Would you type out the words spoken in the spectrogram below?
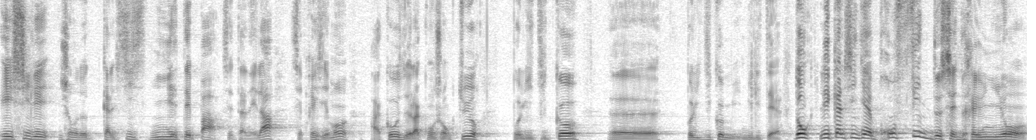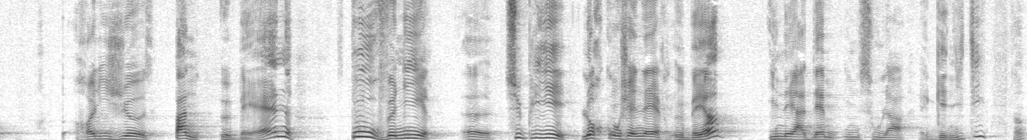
Et si les gens de Calcis n'y étaient pas cette année-là, c'est précisément à cause de la conjoncture politico politico-militaire. Donc les Chalcidiens profitent de cette réunion religieuse pan-eubéenne pour venir euh, supplier leurs congénères eubéens, ineadem insula geniti, hein,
